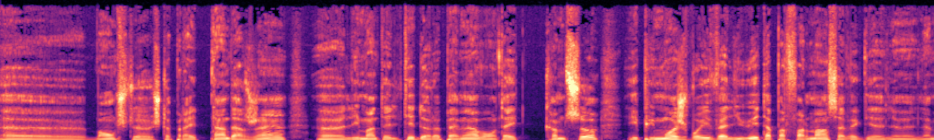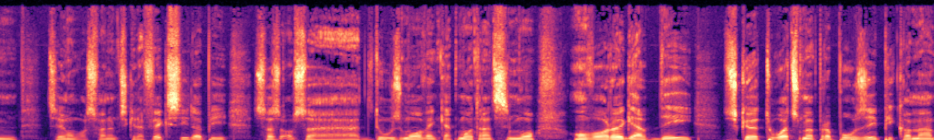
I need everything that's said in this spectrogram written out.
euh, bon, je te, prête tant d'argent, euh, les mentalités de repaiement vont être comme ça, et puis moi, je vais évaluer ta performance avec des, tu sais, on va se faire un petit graphique ici, là, puis ça, ça, 12 mois, 24 mois, 36 mois, on va regarder ce que toi, tu m'as proposé, puis comment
